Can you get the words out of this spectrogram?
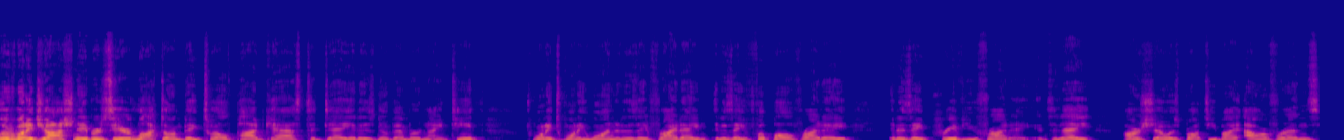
Hello, everybody. Josh Neighbors here, Locked On Big 12 podcast. Today it is November 19th, 2021. It is a Friday. It is a football Friday. It is a preview Friday. And today, our show is brought to you by our friends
